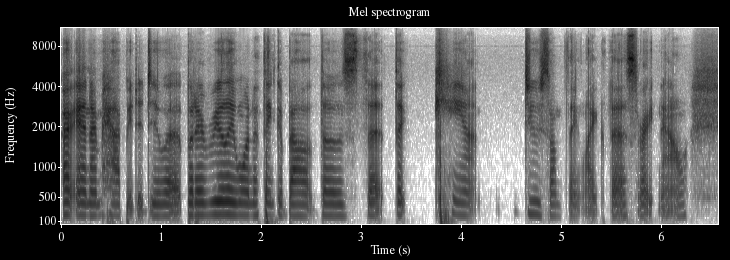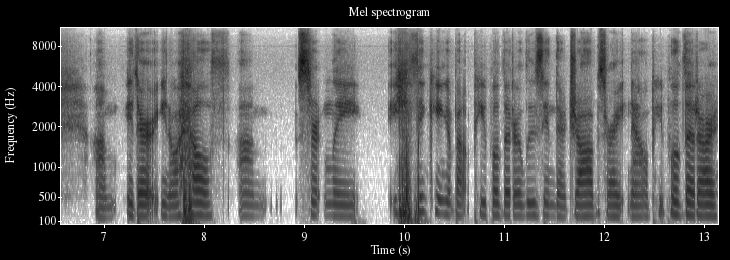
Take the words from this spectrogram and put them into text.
and I'm happy to do it. But I really want to think about those that that can't do something like this right now. Um, either you know health um, certainly thinking about people that are losing their jobs right now, people that are,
